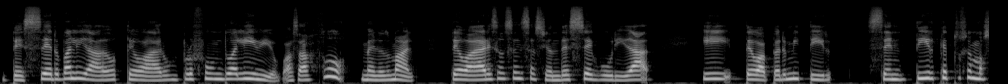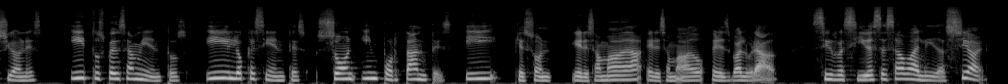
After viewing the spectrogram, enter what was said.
de ser validado te va a dar un profundo alivio. Vas a, ¡oh! menos mal, te va a dar esa sensación de seguridad y te va a permitir sentir que tus emociones y tus pensamientos y lo que sientes son importantes y que son, eres amada, eres amado, eres valorado. Si recibes esa validación,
